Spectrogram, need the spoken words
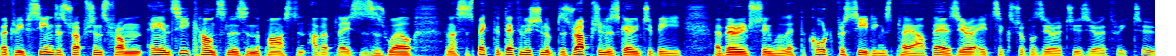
but we've seen disruptions from ANC councillors in the past and other places as well. And I suspect the definition of disruption is going to be uh, very interesting. We'll let the court proceedings play out there. 086 0002032.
